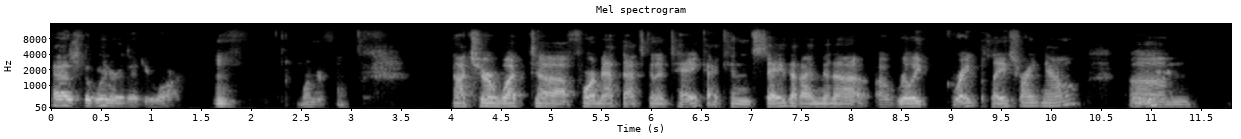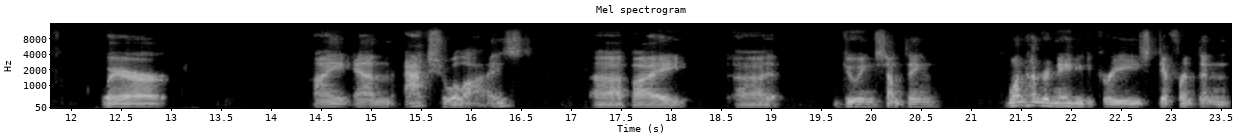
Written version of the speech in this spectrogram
as the winner that you are. Mm, wonderful. Not sure what uh, format that's going to take. I can say that I'm in a, a really great place right now. Mm-hmm. Um, where I am actualized uh, by uh, doing something 180 degrees different than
